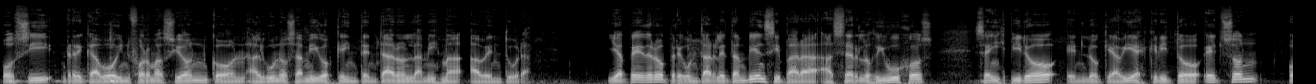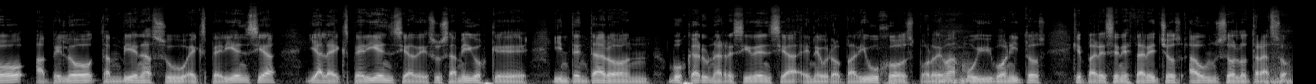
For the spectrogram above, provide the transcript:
o si recabó información con algunos amigos que intentaron la misma aventura. Y a Pedro preguntarle también si para hacer los dibujos se inspiró en lo que había escrito Edson o apeló también a su experiencia y a la experiencia de sus amigos que intentaron buscar una residencia en Europa. Dibujos por demás muy bonitos que parecen estar hechos a un solo trazo.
